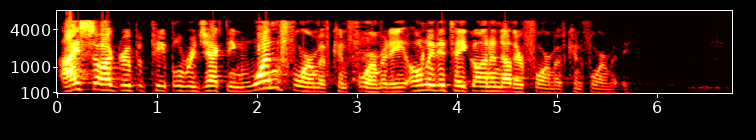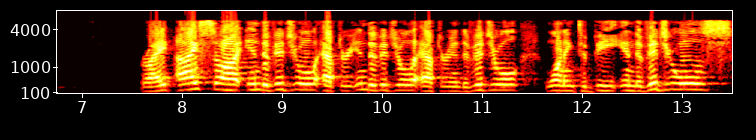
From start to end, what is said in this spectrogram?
I saw a group of people rejecting one form of conformity only to take on another form of conformity. Right? I saw individual after individual after individual wanting to be individuals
